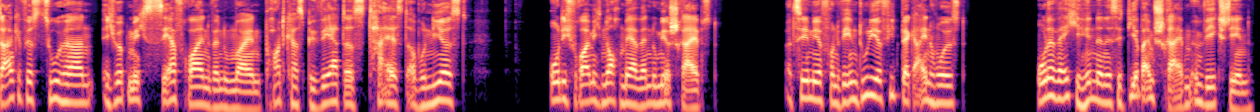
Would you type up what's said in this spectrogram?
Danke fürs Zuhören. Ich würde mich sehr freuen, wenn du meinen Podcast bewertest, teilst, abonnierst. Und ich freue mich noch mehr, wenn du mir schreibst. Erzähl mir, von wem du dir Feedback einholst oder welche Hindernisse dir beim Schreiben im Weg stehen.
